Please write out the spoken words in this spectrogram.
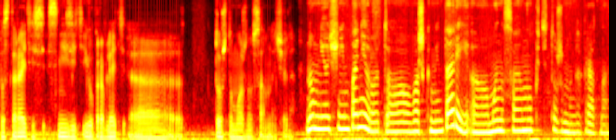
Постарайтесь снизить и управлять э, то, что можно в самом начале. Ну, мне очень импонирует э, ваш комментарий. Э, мы на своем опыте тоже многократно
